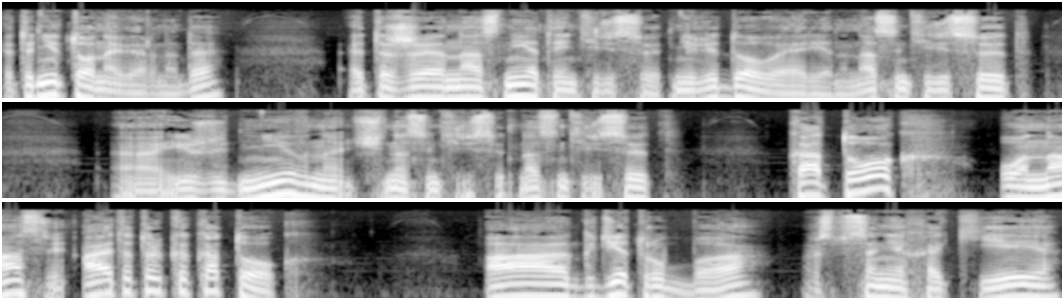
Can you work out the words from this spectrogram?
Это не то, наверное, да? Это же нас не это интересует, не ледовая арена. Нас интересует ежедневно... Что нас интересует? Нас интересует каток, о нас... А это только каток. А где труба? Расписание хоккея?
